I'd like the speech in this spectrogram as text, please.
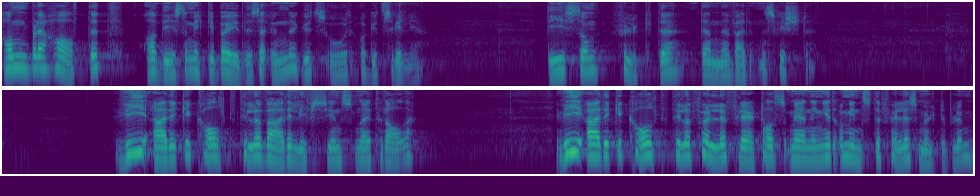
Han ble hatet av de som ikke bøyde seg under Guds ord og Guds vilje de som fulgte denne verdens fyrste. Vi er ikke kalt til å være livssynsnøytrale. Vi er ikke kalt til å følge flertallsmeninger og minste felles multiplum.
